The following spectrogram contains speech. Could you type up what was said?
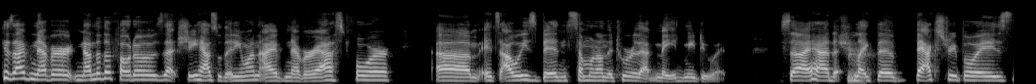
because I've never, none of the photos that she has with anyone, I've never asked for. Um, it's always been someone on the tour that made me do it. So I had sure. like the Backstreet Boys,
